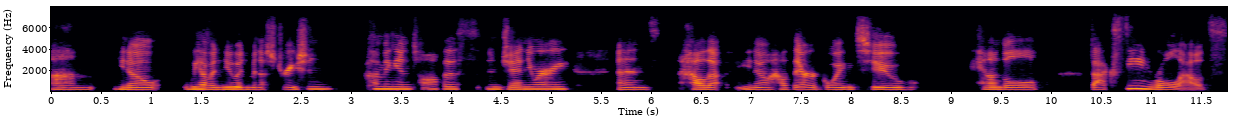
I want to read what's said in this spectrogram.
Um, you know, we have a new administration coming into office in January, and how that, you know, how they're going to handle vaccine rollouts,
